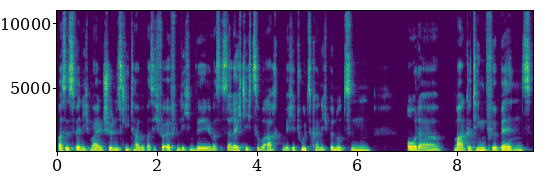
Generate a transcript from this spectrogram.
Was ist, wenn ich mal ein schönes Lied habe, was ich veröffentlichen will? Was ist da rechtlich zu beachten? Welche Tools kann ich benutzen? Oder Marketing für Bands?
